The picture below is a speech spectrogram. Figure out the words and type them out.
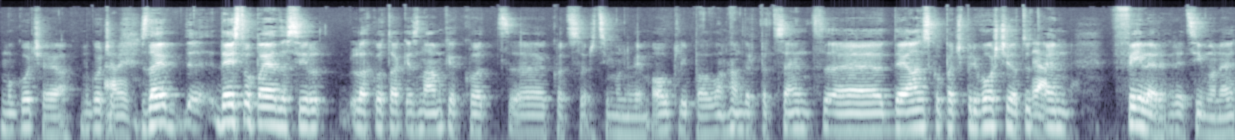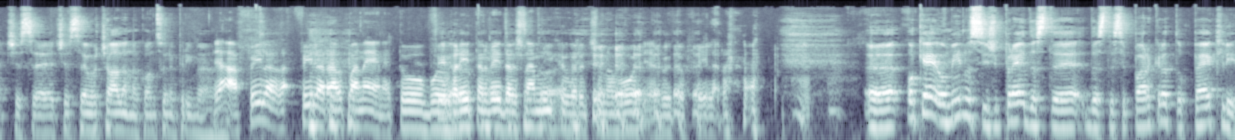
Mogoče, ja. Mogoče. Zdaj, dejstvo pa je, da si lahko take znamke kot, uh, kot so recimo Oakley, pa 100%, uh, eh, dejansko pač privoščijo tudi ja. en. Feler, recimo, ne, če, se, če se očala na koncu ne primejo. Ne. Ja, feler, feler ali pa ne, ne. to bo verjetno vedel sam njihov računovodja, da je to feler. uh, ok, omenil si že prej, da ste, da ste se parkrat opekli.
